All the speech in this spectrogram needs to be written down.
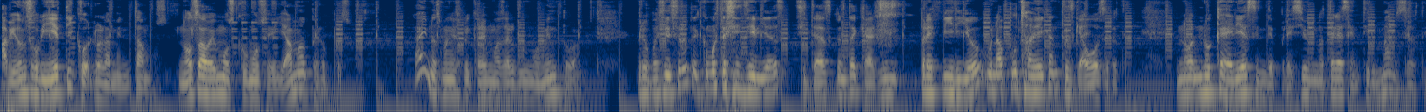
avión soviético, lo lamentamos. No sabemos cómo se llama, pero pues. Ay, nos van a explicar en más algún momento. Pero pues sí, ¿cómo te sentirías si te das cuenta que alguien prefirió una puta abeja antes que a vos, Cerote? No, no caerías en depresión, no te harías sentir mal, Cerote.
